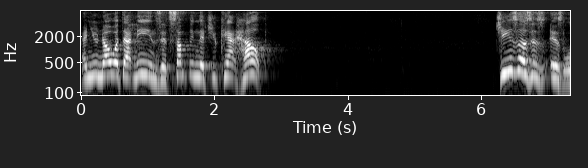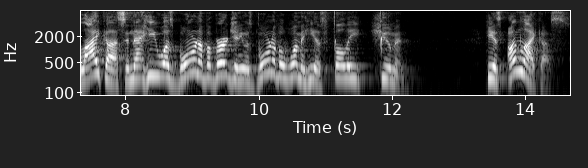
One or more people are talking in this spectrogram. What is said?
And you know what that means. It's something that you can't help. Jesus is, is like us in that he was born of a virgin, he was born of a woman, he is fully human. He is unlike us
